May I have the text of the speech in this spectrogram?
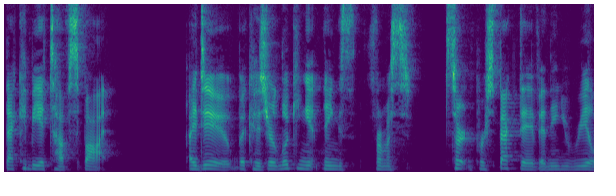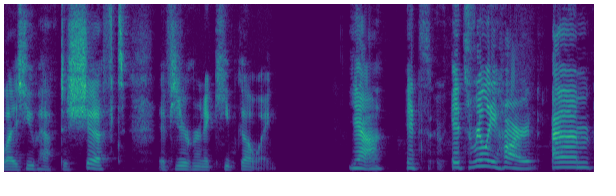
that can be a tough spot. I do because you're looking at things from a certain perspective and then you realize you have to shift if you're going to keep going. Yeah, it's it's really hard. Um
